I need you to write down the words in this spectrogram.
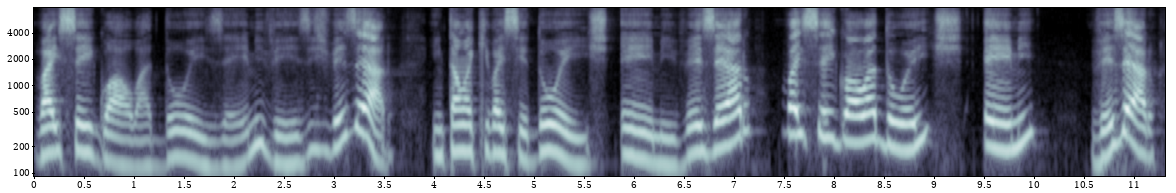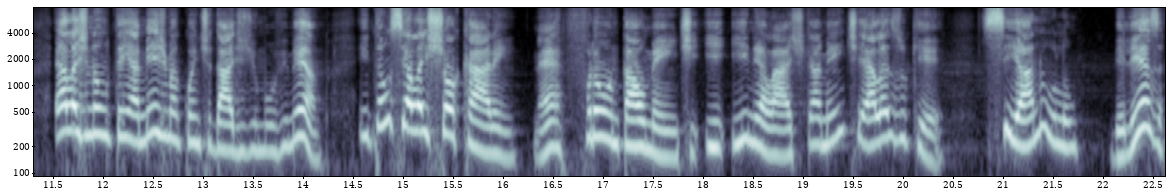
vai ser igual a 2m vezes v0. Então, aqui vai ser 2mv0 vai ser igual a 2mv0 elas não têm a mesma quantidade de movimento. Então, se elas chocarem né, frontalmente e inelasticamente, elas o quê? Se anulam, beleza?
